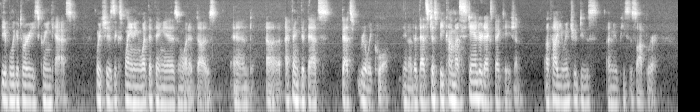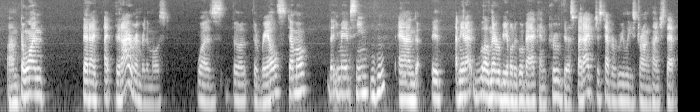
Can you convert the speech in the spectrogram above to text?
the obligatory screencast, which is explaining what the thing is and what it does. And uh, I think that that's that's really cool. You know that that's just become a standard expectation of how you introduce a new piece of software. Um, the one that I, I, that I remember the most was the the Rails demo that you may have seen, mm-hmm. and it I mean, I will never be able to go back and prove this, but I just have a really strong hunch that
